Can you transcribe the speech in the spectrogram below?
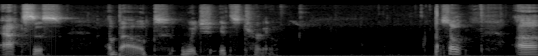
axis about which it's turning. So uh,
